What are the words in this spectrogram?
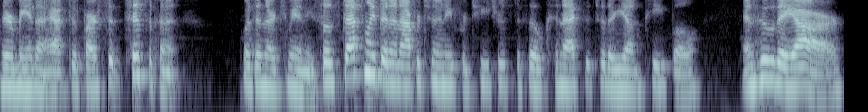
they're being an active participant within their community. So it's definitely been an opportunity for teachers to feel connected to their young people and who they are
